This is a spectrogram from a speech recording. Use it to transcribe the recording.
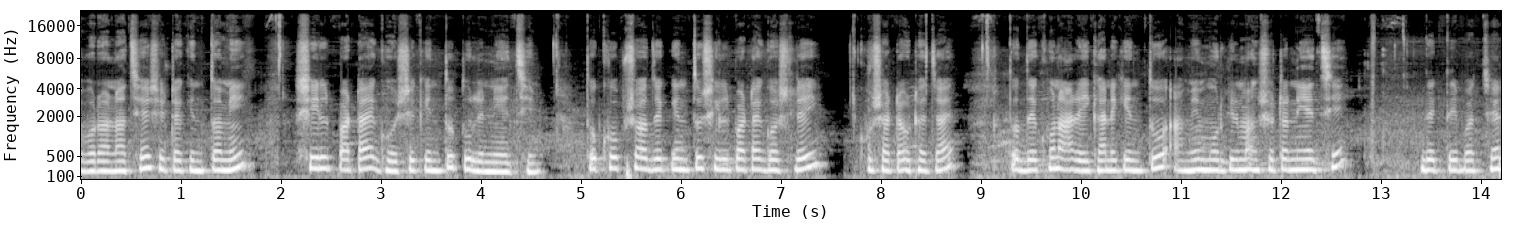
আবরণ আছে, সেটা কিন্তু আমি শিলপাটায় ঘষে কিন্তু তুলে নিয়েছি। তো খুব সহজে কিন্তু শিলপাটায় ঘষলেই খোসাটা উঠে যায়। তো দেখুন, আর এইখানে কিন্তু আমি মুরগির মাংসটা নিয়েছি। দেখতেই পাচ্ছেন,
